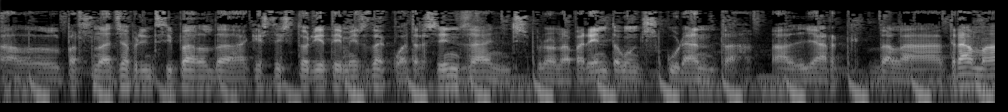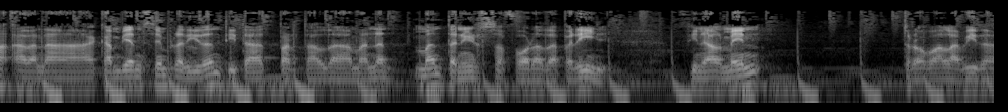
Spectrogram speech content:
El personatge principal d'aquesta història té més de 400 anys, però n'aparenta uns 40. Al llarg de la trama ha d'anar canviant sempre d'identitat per tal de mantenir-se fora de perill. Finalment, troba la vida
